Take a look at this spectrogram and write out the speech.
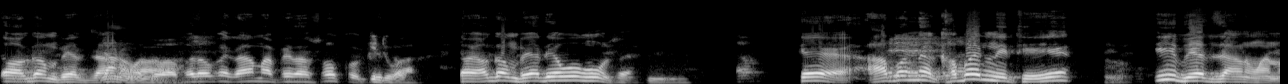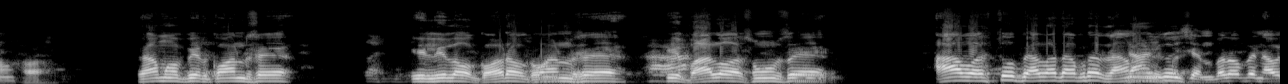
તો અગમ ભેદ જાણવો. બરોબર રામા પેલા સોખું કીધું. તો અગમ ભેદ એવું શું છે? કે આપણને ખબર નથી એ ભેદ જાણવાનો. હા. રામો પીર કોણ છે? એ લીલો ઘોડો કોણ છે? ઈ ભાલો શું છે? આ વસ્તુ પેલા તો આપણે જાણવી જોઈ છે બરોબર ને? હવે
